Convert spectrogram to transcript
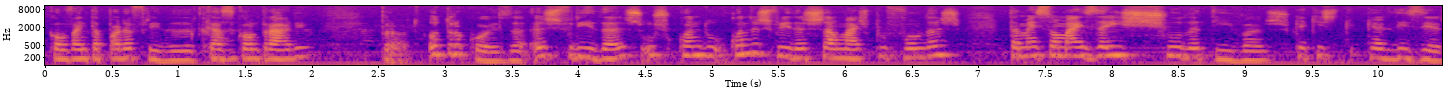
convém tapar a ferida, de caso contrário. Pronto. Outra coisa, as feridas, os, quando, quando as feridas são mais profundas, também são mais exudativas. O que é que isto quer dizer?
